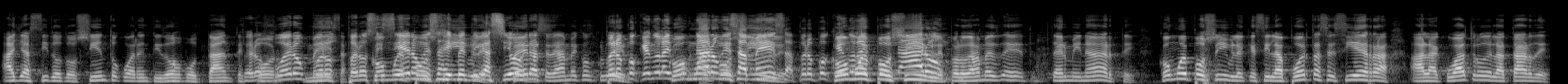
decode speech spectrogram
haya sido 242 votantes Pero por fueron, pero, mesa. pero se ¿Cómo es hicieron esas investigaciones. Espérate, déjame concluir. Pero ¿por qué no la ¿Cómo es impugnaron esa mesa? Pero ¿por qué ¿Cómo no la es posible? impugnaron? Pero déjame eh, terminarte. ¿Cómo es posible que si la puerta se cierra a las 4 de la tarde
